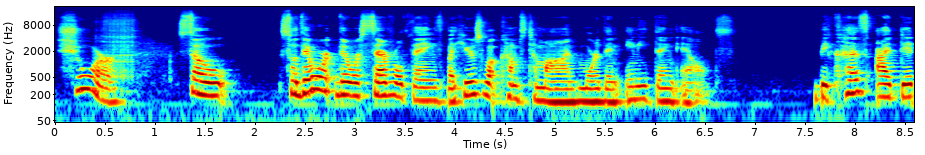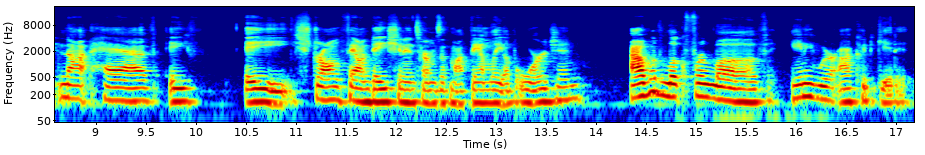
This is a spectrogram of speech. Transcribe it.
Sure. So so there were there were several things, but here's what comes to mind more than anything else because I did not have a a strong foundation in terms of my family of origin, I would look for love anywhere I could get it.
